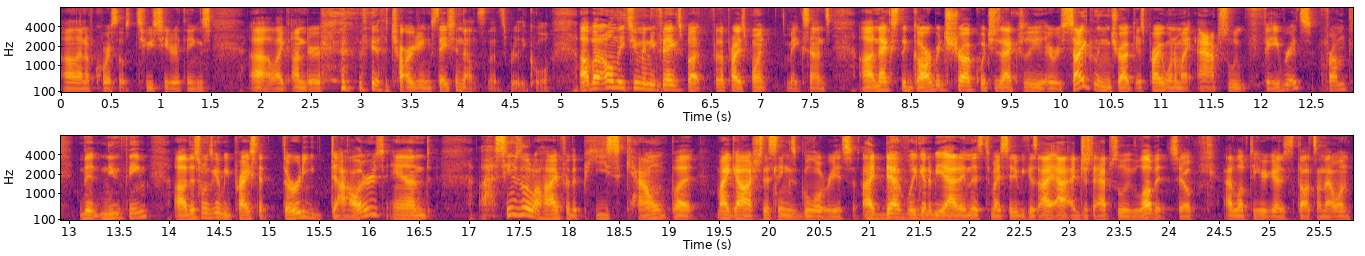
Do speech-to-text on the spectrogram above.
Uh, then, of course, those two-seater things uh, like under the charging station. That's that's really cool. Uh, but only two minifigs, but for the price point, makes sense. Uh, next, the garbage truck, which is actually a recycling truck, is probably one of my absolute favorites from the new theme. Uh, this one's gonna be priced at thirty dollars and. Uh, seems a little high for the piece count, but my gosh, this thing's glorious. I'm definitely going to be adding this to my city because I, I just absolutely love it. So I'd love to hear you guys' thoughts on that one.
